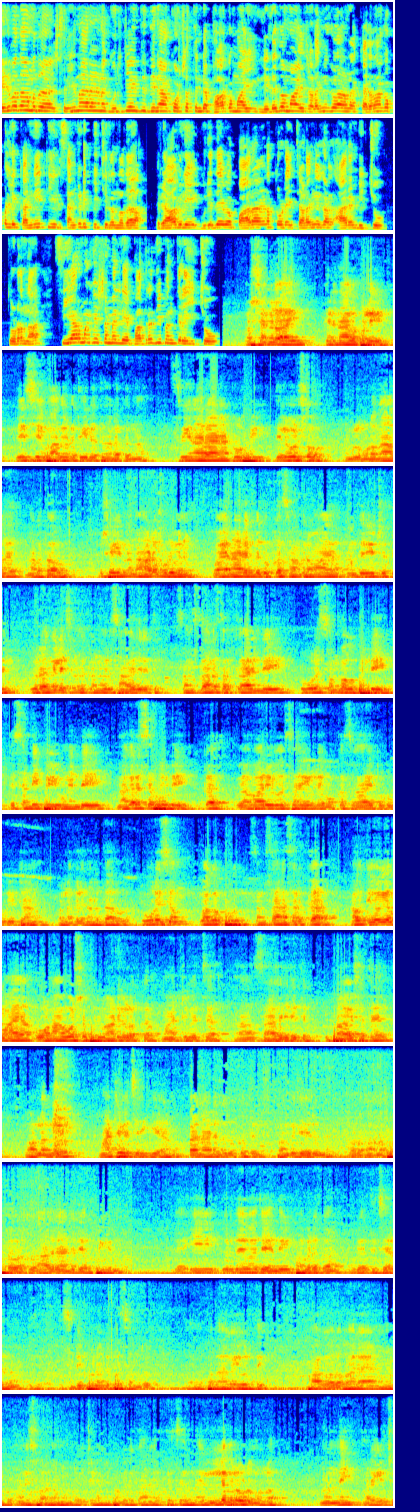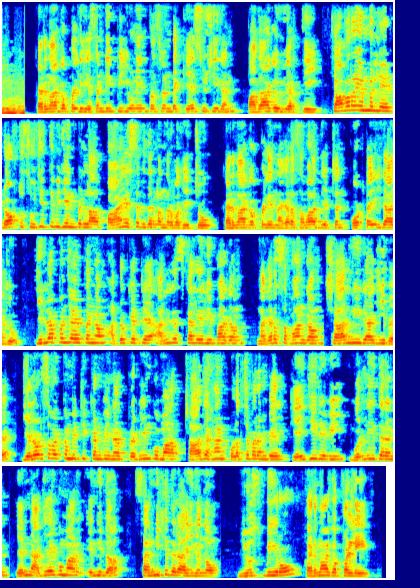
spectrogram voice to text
എഴുപതാമത് ശ്രീനാരായണ ഗുരുജയന്തി ദിനാഘോഷത്തിന്റെ ഭാഗമായി ലളിതമായ ചടങ്ങുകളാണ് കരുനാഗപ്പള്ളി കന്നേറ്റിയിൽ സംഘടിപ്പിച്ചിരുന്നത്. രാവിലെ ഗുരുദേവ പാരായണത്തോടെ ചടങ്ങുകൾ ആരംഭിച്ചു. തുടർന്ന് C R Mahesh M L A ഭദ്രദീപം തെളിയിച്ചു. വർഷങ്ങളായി കരുനാഗപ്പള്ളിയിൽ ദേശീയപാതയുടെ തീരത്ത് നടക്കുന്ന ശ്രീനാരായണ ട്രോഫി ജലോത്സവം നമ്മൾ മുടങ്ങാതെ നടത്താറുണ്ട്. പക്ഷേ ഇന്ന് നാട് മുഴുവനും വയനാടിന്റെ ദുഃഖസാന്ദ്രമായ അന്തരീക്ഷത്തിൽ വിറങ്ങലിച്ചു നിൽക്കുന്ന ഒരു സാഹചര്യത്തിൽ സംസ്ഥാന സർക്കാരിന്റെയും ടൂറിസം വകുപ്പിന്റെയും എസ് എൻ ഡി പി യൂണിയന്റെയും നഗരസഭയുടെയും ഒക്കെ വ്യാപാരി വ്യവസായികളുടെയും ഒക്കെ സഹായത്തോടു കൂടിയിട്ടാണ് വള്ളംകളി നടത്താറുള്ളത്. ടൂറിസം വകുപ്പ് സംസ്ഥാന സർക്കാർ ഔദ്യോഗികമായ ഓണാഘോഷ പരിപാടികളൊക്കെ മാറ്റിവെച്ച സാഹചര്യത്തിൽ ഇപ്രാവശ്യത്തെ വള്ളംകളി മാറ്റിവെച്ചിരിക്കുകയാണ്. വയനാടിന്റെ ദുഃഖത്തിൽ പങ്കുചേരുന്നു. അവിടെ മരണപ്പെട്ടവർക്ക് ആദരാഞ്ജലി അർപ്പിക്കുന്നു. ഈ ഗുരുദേവ ജയന്തിയിൽ പങ്കെടുക്കാൻ ഇവിടെ എത്തിച്ചേർന്ന എസ് ഡി പൂണന്റെ പ്രസിഡന്റ് പതാക ഉയർത്തി ഭാഗവത പാരായണമുണ്ട് അനുസ്മരണമുണ്ട് ചടങ്ങിൽ പങ്കെടുക്കാൻ എത്തിച്ചേർന്ന എല്ലാവരോടുമുള്ള നന്ദി അറിയിച്ചുകൊണ്ട് Karunagappally S N D P union president K Susheelan പതാക ഉയർത്തി. Chavara M L A doctor Sujith Vijayanpillai പായസ വിതരണം നിർവഹിച്ചു. കരുനാഗപ്പള്ളി നഗരസഭാ അധ്യക്ഷൻ കോട്ടയിൽ രാജു ജില്ലാ പഞ്ചായത്ത് അംഗം അഡ്വക്കേറ്റ് അനിലസ് കല്ലേലി ഭാഗം നഗരസഭാംഗം Shalini Rajeev ജലോത്സവ committee convener Praveen Kumar Shajahan Kulachavarambel K G Ravi Muraleedharan N Ajayakumar എന്നിവർ സന്നിഹിതരായിരുന്നു. News bureau Karunagappally.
